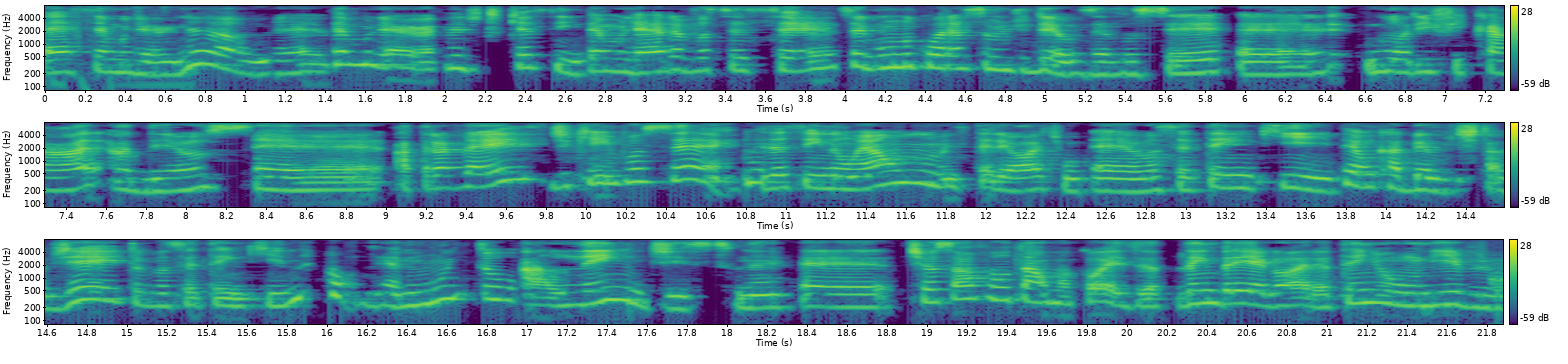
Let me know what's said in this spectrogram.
é ser mulher. Não, é ser mulher. Eu acredito que assim, ser mulher é você ser segundo o coração de Deus, é você é, glorificar a Deus é, através de quem você é. Mas assim, não é um estereótipo. É, você tem que ter um cabelo de tal jeito, você tem que. Não, é muito além disso, né? É, deixa eu só voltar uma coisa. Lembrei agora, eu tenho um livro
